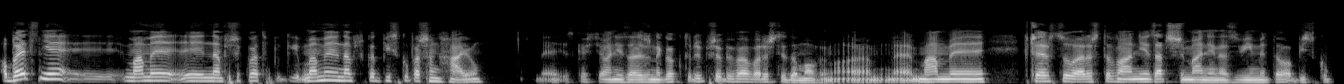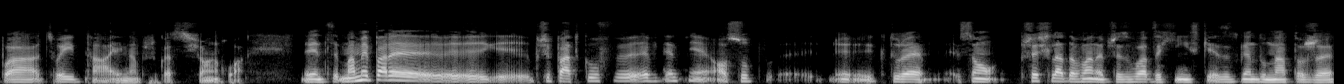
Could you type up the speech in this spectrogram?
Obecnie e, mamy na przykład, mamy na przykład biskupa Szanghaju, z Kościoła Niezależnego, który przebywa w areszcie domowym. Mamy w czerwcu aresztowanie, zatrzymanie, nazwijmy to, biskupa Cui Tai, na przykład z Xianghua. Więc mamy parę przypadków ewidentnie osób, które są prześladowane przez władze chińskie ze względu na to, że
